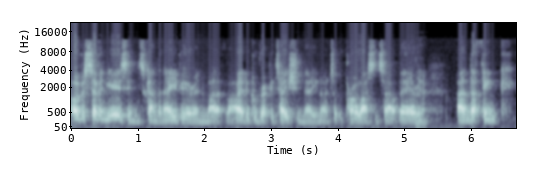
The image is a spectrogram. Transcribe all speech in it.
over seven years in Scandinavia, and my, I had a good reputation there. You know, I took the pro license out there, yeah. and, and I think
